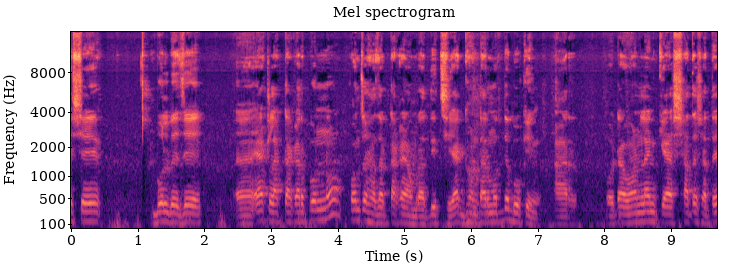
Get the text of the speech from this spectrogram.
এসে বলবে যে এক লাখ টাকার পণ্য পঞ্চাশ হাজার টাকায় আমরা দিচ্ছি, এক ঘণ্টার মধ্যে বুকিং আর ওটা অনলাইন ক্যাশ সাথে সাথে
